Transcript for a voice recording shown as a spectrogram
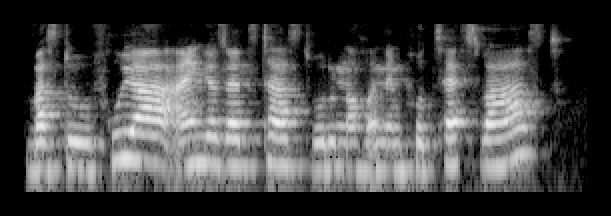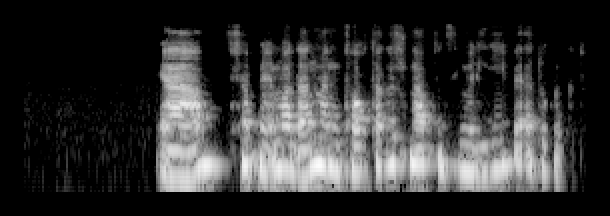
was du früher eingesetzt hast, wo du noch in dem Prozess warst? Ja, ich habe mir immer dann meine Tochter geschnappt und sie mit Liebe erdrückt.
